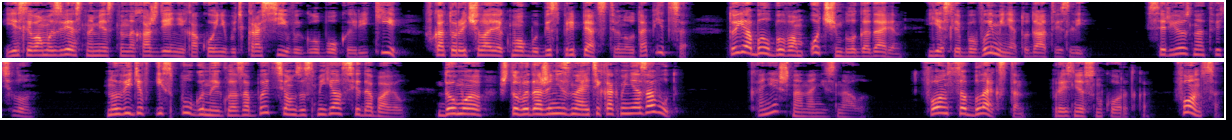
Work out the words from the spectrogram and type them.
«Если вам известно местонахождение какой-нибудь красивой глубокой реки, в которой человек мог бы беспрепятственно утопиться, то я был бы вам очень благодарен, если бы вы меня туда отвезли. — серьезно ответил он. Но, увидев испуганные глаза Бетси, он засмеялся и добавил. — Думаю, что вы даже не знаете, как меня зовут. Конечно, она не знала. — Фонсо Блэкстон, — произнес он коротко. — Фонсо.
